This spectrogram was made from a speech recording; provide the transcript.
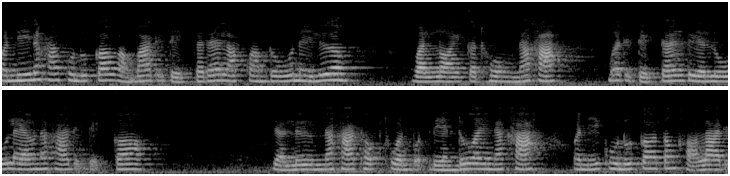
วันนี้นะคะคุณรุตก็หวังว่าเด็กๆ จะได้รับความรู้ในเรื่องวันลอยกระทงนะคะ เมื่อเด็กๆได้เรียนรู้แล้วนะคะ เด็กๆก็อย่าลืมนะคะ ทบทวนบทเรียนด้วยนะคะ วันนี้ครูนุชก็ต้องขอลาเ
